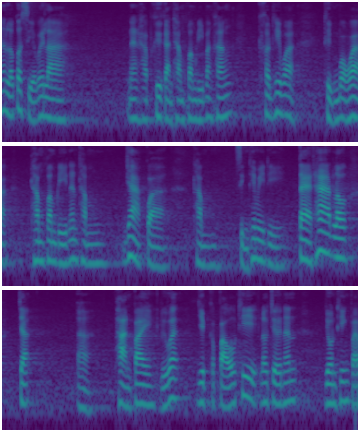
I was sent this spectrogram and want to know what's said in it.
นั่นเราก็เสียเวลานะครับ คือการทำความดีบางครั้งเขาที่ว่าถึงบอกว่าทำความดีนั่นทำยากกว่าทำสิ่งที่ไม่ดี แต่ถ้าเราจะผ่านไปหรือว่าหยิบกระเป๋าที่เราเจอนั้นโยนทิ้งไป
